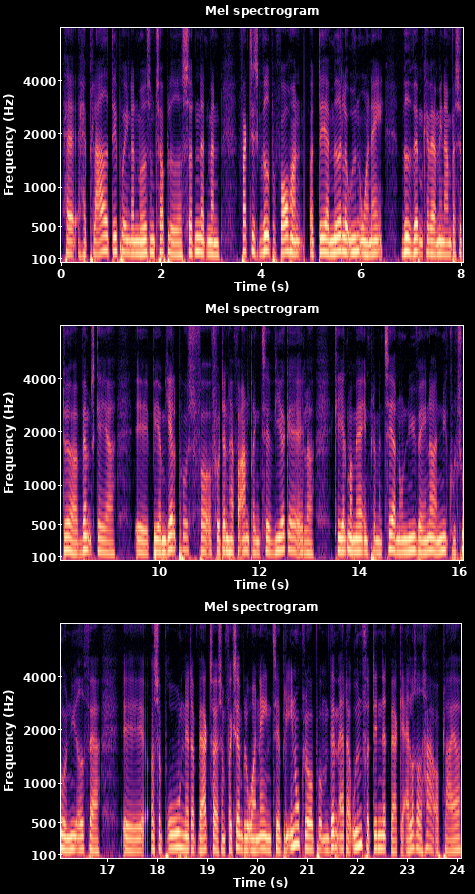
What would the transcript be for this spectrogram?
have, have plejet det på en eller anden måde som topleder, sådan at man faktisk ved på forhånd, og det er med eller uden ONA, ved hvem kan være min ambassadør, hvem skal jeg øh, bede om hjælp hos for at få den her forandring til at virke, eller kan hjælpe mig med at implementere nogle nye vaner, en ny kultur, en ny adfærd, øh, og så bruge netop værktøjer som for eksempel ONA'en til at blive endnu klogere på, men hvem er der uden for det netværk, jeg allerede har og plejer,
